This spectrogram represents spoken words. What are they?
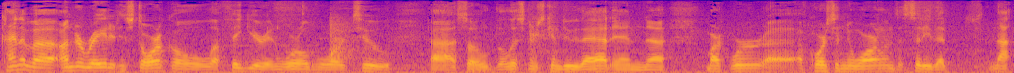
kind of an underrated historical uh, figure in World War II. Uh, so the listeners can do that. And uh, Mark, we're of course in New Orleans, a city that's not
